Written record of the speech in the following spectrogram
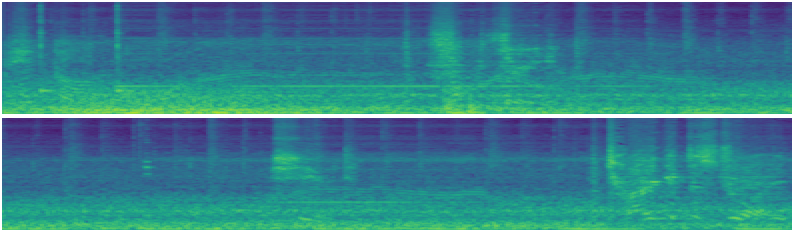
Pitbull. Fox 3, Shoot. target destroyed,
